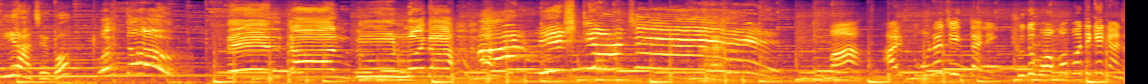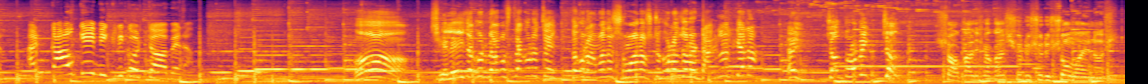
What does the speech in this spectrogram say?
কি আছে গো? ওই তো তেল চাল নুন ময়দা। আর মিষ্টি আছে! মা আর কোনো চিন্তা নেই শুধু ভগবতীকে কেন? আর কাউকেই বিক্রি করতে হবে না। ও ছেলেই যখন ব্যবস্থা করেছে তখন আমাদের সময় নষ্ট করার জন্য ডাকলেন কেন? এই চল তো রবি চল। সকাল সকাল শুরু শুরু সময় নষ্ট।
